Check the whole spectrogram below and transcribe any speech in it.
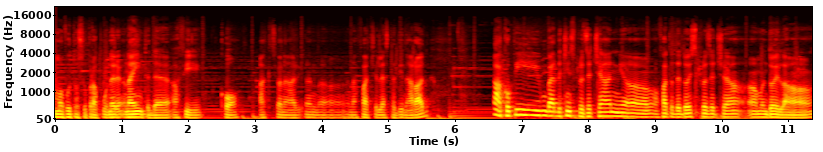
am avut o suprapunere înainte de a fi co-acționari în, în afacerile astea din Arad. Da, copii, un băiat de 15 ani, o fată de 12, amândoi la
